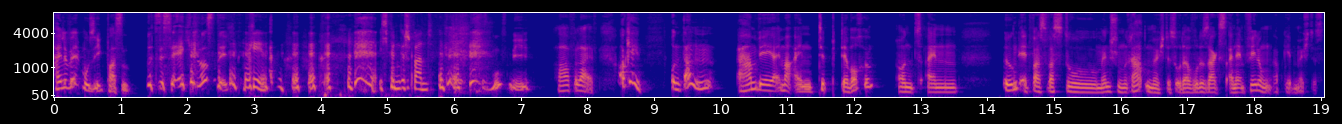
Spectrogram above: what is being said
heile Weltmusik passen. Das ist echt lustig. Okay. Ich bin gespannt. Move me. Half alive. Okay. Und dann haben wir ja immer einen Tipp der Woche und einen irgendetwas, was du Menschen raten möchtest oder wo du sagst, eine Empfehlung abgeben möchtest?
